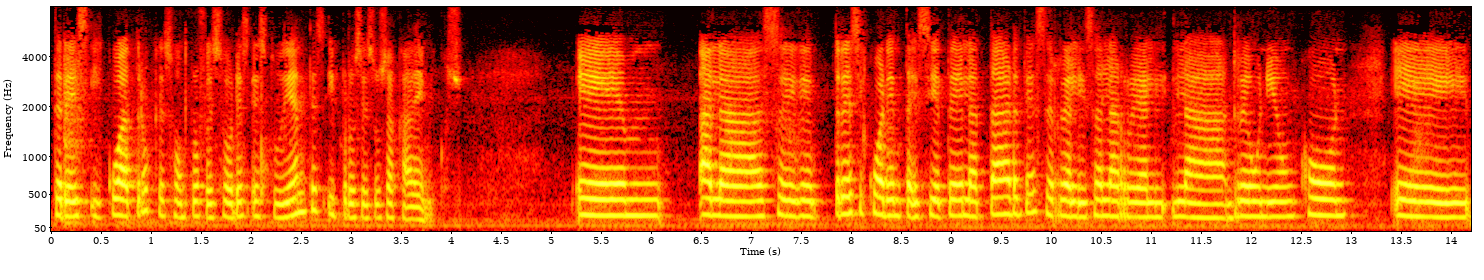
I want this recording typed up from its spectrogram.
3 y 4, que son profesores, estudiantes y procesos académicos. Em, a las 3 eh, y 47 de la tarde se realiza la, la reunión con eh,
